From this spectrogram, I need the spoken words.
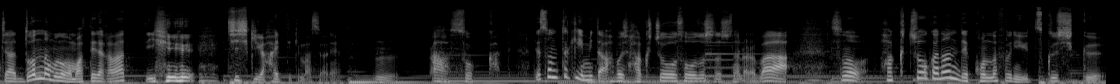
じゃあどんなものが待っていたかなっていう知識が入ってきますよね。うん。ああ、そっかって。で、その時見たもし白鳥を想像したとしたならば、その白鳥がなんでこんな風に美しく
